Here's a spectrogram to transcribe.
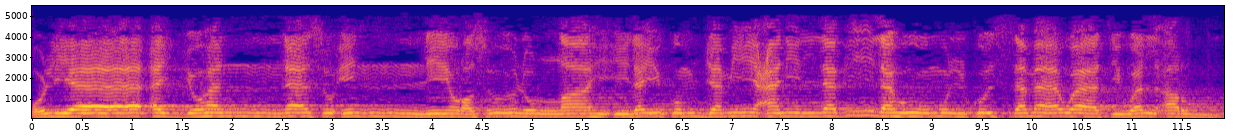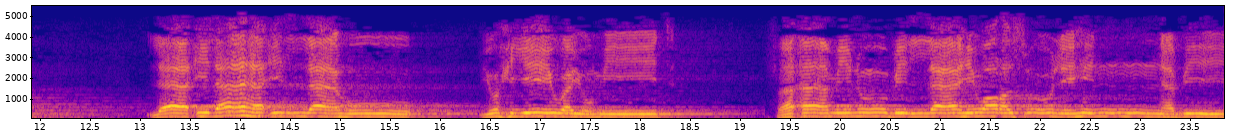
قل يا ايها الناس اني رسول الله اليكم جميعا الذي له ملك السماوات والارض لا إله إلا هو يحيي ويميت. فآمنوا بالله ورسوله النبي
